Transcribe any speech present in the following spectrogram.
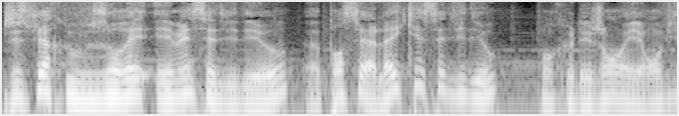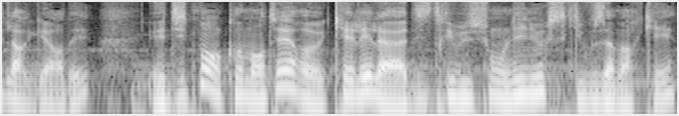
J'espère que vous aurez aimé cette vidéo. Euh, pensez à liker cette vidéo pour que les gens aient envie de la regarder. Et dites-moi en commentaire euh, quelle est la distribution Linux qui vous a marqué.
